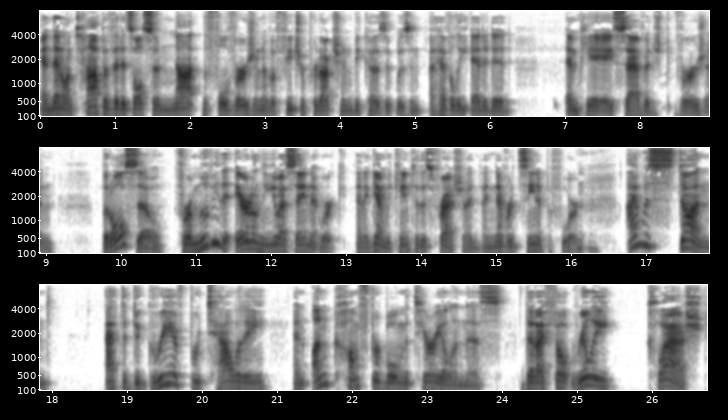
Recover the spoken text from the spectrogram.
And then on top of it, it's also not the full version of a feature production because it was an, a heavily edited MPAA savaged version. But also, for a movie that aired on the USA Network, and again, we came to this fresh, I, I never had seen it before. Mm-mm. I was stunned at the degree of brutality and uncomfortable material in this that I felt really clashed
